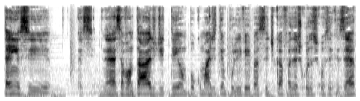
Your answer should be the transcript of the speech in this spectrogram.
tem esse, esse né, essa vontade de ter um pouco mais de tempo livre para se dedicar a fazer as coisas que você quiser,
